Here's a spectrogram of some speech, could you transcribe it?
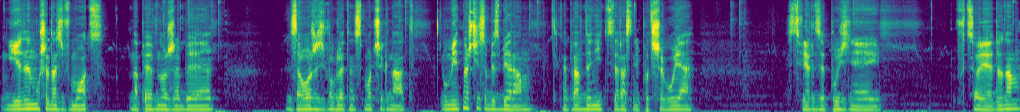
Jeden muszę dać w moc, na pewno, żeby założyć w ogóle ten smoczy gnat. Umiejętności sobie zbieram. Tak naprawdę nic teraz nie potrzebuję. Stwierdzę później, w co je dodam.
